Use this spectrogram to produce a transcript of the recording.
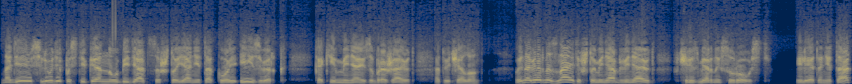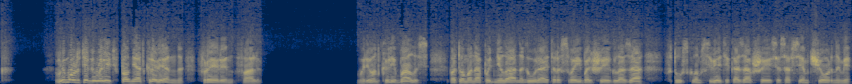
«Надеюсь, люди постепенно убедятся, что я не такой изверг, каким меня изображают», — отвечал он. «Вы, наверное, знаете, что меня обвиняют в чрезмерной суровости. Или это не так? Вы можете говорить вполне откровенно, фрейлин Фаль. Марион колебалась, потом она подняла на Гауляйтера свои большие глаза, в тусклом свете казавшиеся совсем черными,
